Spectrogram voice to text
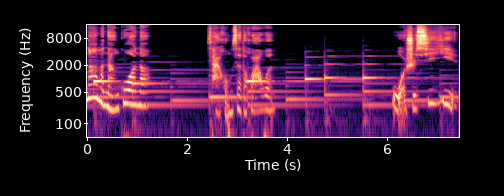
那么难过呢？彩虹色的花问。我是蜥蜴，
